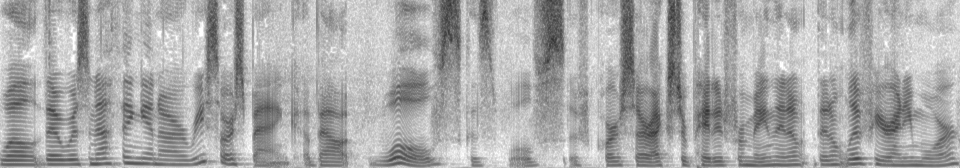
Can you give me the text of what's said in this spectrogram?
Well, there was nothing in our resource bank about wolves because wolves, of course, are extirpated from Maine. They don't, they don't live here anymore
